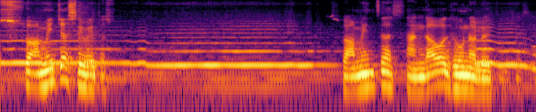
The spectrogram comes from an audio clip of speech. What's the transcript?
स्वामींच्या सेवेत असतो. स्वामींचा सांगावा घेऊन आलोय तुमच्यासाठी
